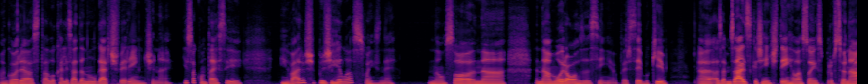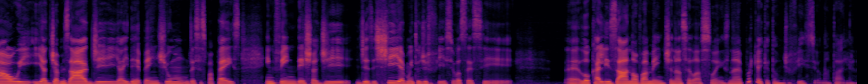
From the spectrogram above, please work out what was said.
Agora está localizada num lugar diferente, né? Isso acontece em vários tipos de relações, né? Não só na, na amorosa, assim. Eu percebo que uh, as amizades que a gente tem, relações profissional e, e, a de amizade, e aí de repente um desses papéis, enfim, deixa de, de existir, é muito difícil você se é, localizar novamente nas relações, né? Por que, que é tão difícil, Natália?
